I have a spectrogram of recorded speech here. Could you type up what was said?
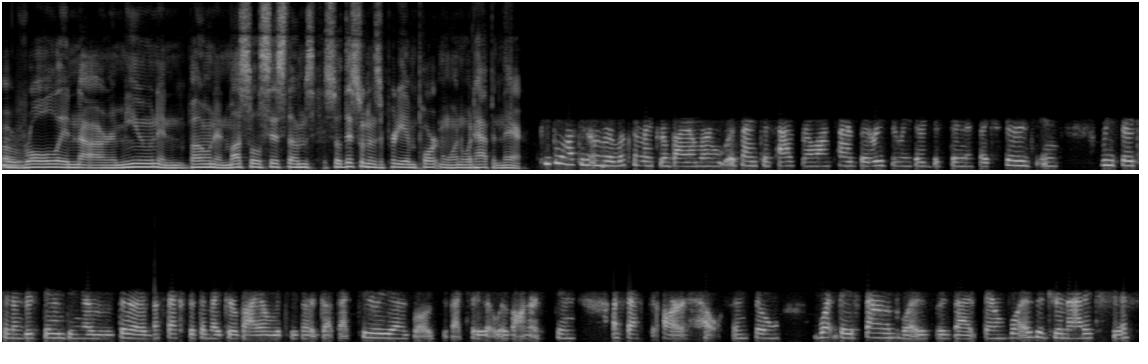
a hmm. role in our immune and bone and muscle systems. So, this one is a pretty important one. What happened there? People often overlook the microbiome, or scientists have for a long time, but recently there's just been this like surge in research and understanding of the effects that the microbiome, which is our gut bacteria as well as the bacteria that live on our skin, affect our health. And so what they found was was that there was a dramatic shift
